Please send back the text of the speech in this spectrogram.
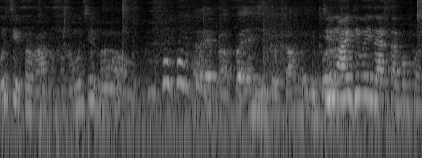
ઓછી કરો હાલો મને ઓછી કરો અરે બાપા તો જેનો. આખી વહી જાતા પપ્પા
